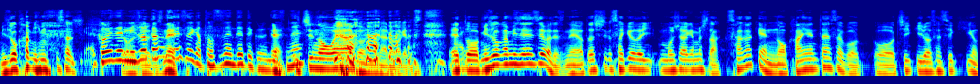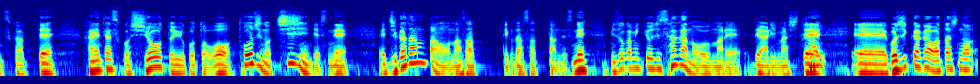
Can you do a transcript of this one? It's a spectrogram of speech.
溝上正史これで溝上先生が突然出てくるんですね。えうちの親分になるわけです。えっと、溝上先生はですね、私が先ほど申し上げました、佐賀県の肝炎対策をを地域医療再生基金を使って肝炎対策をしようということを、当時の知事にですね、え直談判をなさってくださったんですね。溝上教授佐賀のお生まれでありまして、はい。えーご実家が私の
